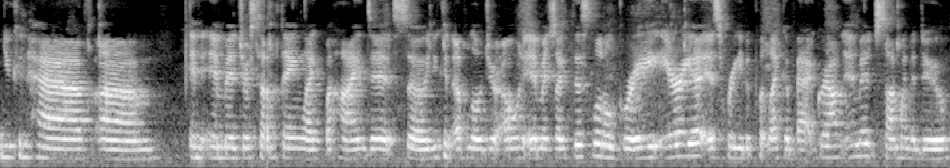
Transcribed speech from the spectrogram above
You can have um, an image or something like behind it. So you can upload your own image. Like this little gray area is for you to put like a background image. So I'm going to do,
